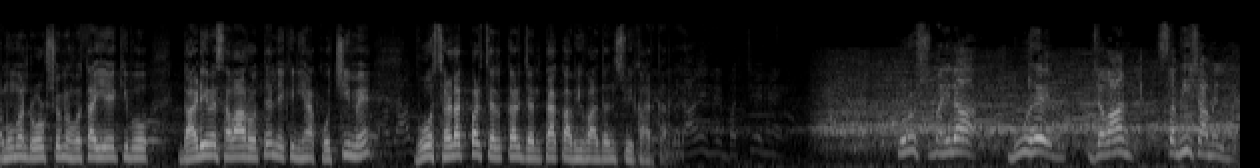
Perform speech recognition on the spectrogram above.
अमूमन रोड शो में होता ये है कि वो गाड़ी में सवार होते हैं लेकिन यहाँ कोची में वो सड़क पर चलकर जनता का अभिवादन स्वीकार कर रहे हैं। पुरुष महिला बूढ़े जवान सभी शामिल हैं।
